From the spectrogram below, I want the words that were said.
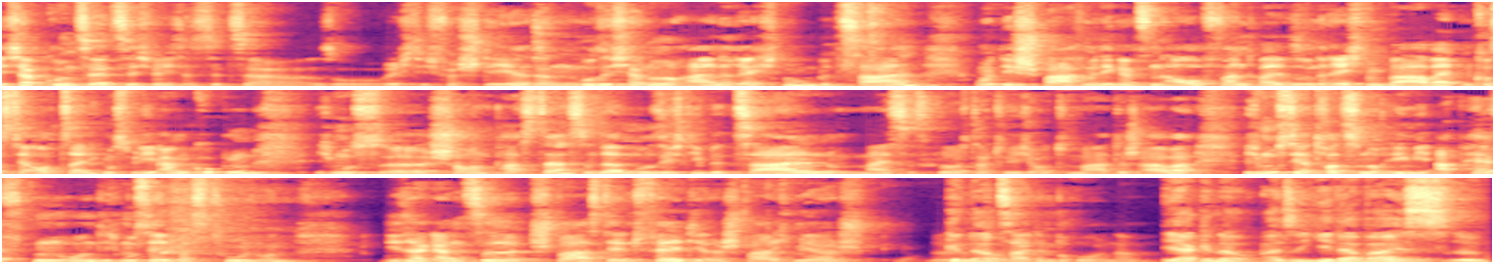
Ich habe grundsätzlich, wenn ich das jetzt ja so richtig verstehe, dann muss ich ja nur noch eine Rechnung bezahlen und ich spare mir den ganzen Aufwand, weil so eine Rechnung bearbeiten kostet ja auch Zeit. Ich muss mir die angucken, ich muss äh, schauen, passt das und dann muss ich die bezahlen. Meistens läuft natürlich automatisch, aber ich muss ja trotzdem noch irgendwie abheften und ich muss ja etwas tun und dieser ganze Spaß, der entfällt ja. Da spare ich mir genau. Zeit im Büro, ne? Ja, genau. Also jeder weiß, äh,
